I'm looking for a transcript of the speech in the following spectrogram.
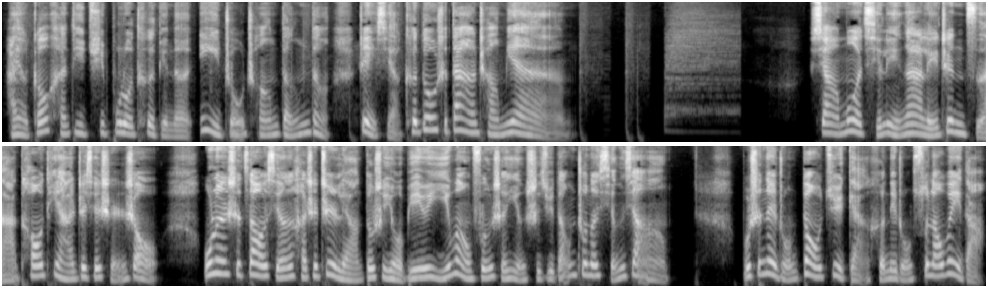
还有高寒地区部落特点的益州城等等，这些可都是大场面。像莫麒麟啊、雷震子啊、饕餮啊这些神兽，无论是造型还是质量，都是有别于以往封神影视剧当中的形象，不是那种道具感和那种塑料味的。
